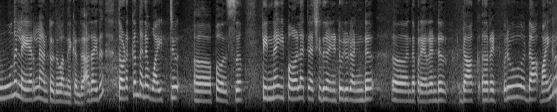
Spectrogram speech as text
മൂന്ന് ലെയറിലാണ് ഇത് വന്നേക്കുന്നത് അതായത് തുടക്കം തന്നെ വൈറ്റ് പേൾസ് പിന്നെ ഈ പേൾ അറ്റാച്ച് ചെയ്ത് കഴിഞ്ഞിട്ട് ഒരു രണ്ട് എന്താ പറയുക രണ്ട് ഡാർക്ക് റെഡ് ഒരു ഭയങ്കര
